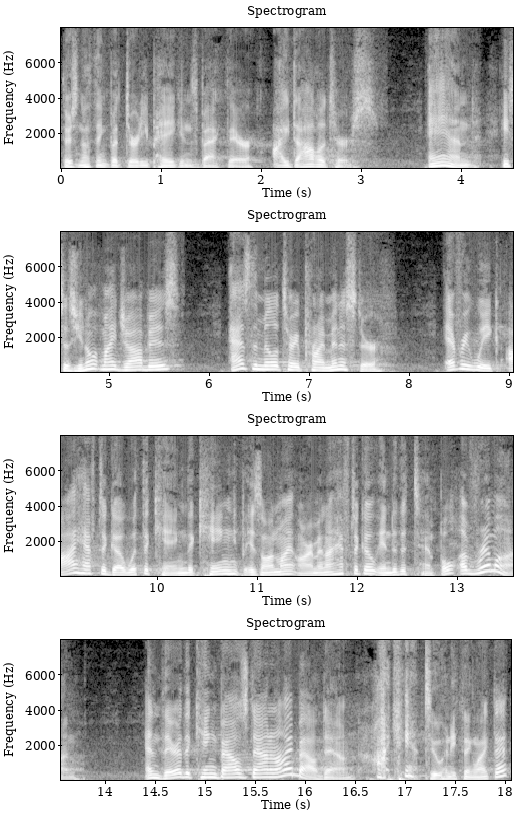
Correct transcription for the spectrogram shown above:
There's nothing but dirty pagans back there, idolaters. And he says, You know what my job is? As the military prime minister, every week I have to go with the king. The king is on my arm, and I have to go into the temple of Rimmon. And there the king bows down and I bow down. I can't do anything like that.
